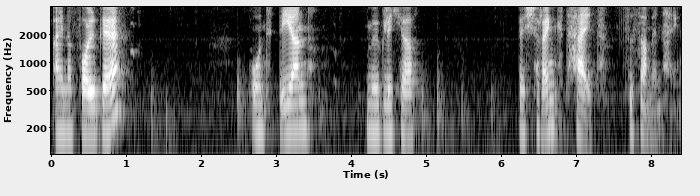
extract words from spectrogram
einer Folge und deren möglicher Beschränktheit zusammenhängt.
